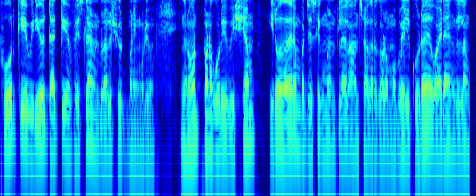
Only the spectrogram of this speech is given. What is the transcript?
four K video thirty எஃப்எஸில் நம்மளால் ஷூட் பண்ணிக்க முடியும். இங்கே நோட் பண்ணக்கூடிய விஷயம் இருபதாயிரம் பட்ஜெட் செக்மெண்ட்டில் லான்ச் ஆகிறக்கூட மொபைல் கூட வைட் ஆங்கிள்லாம்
